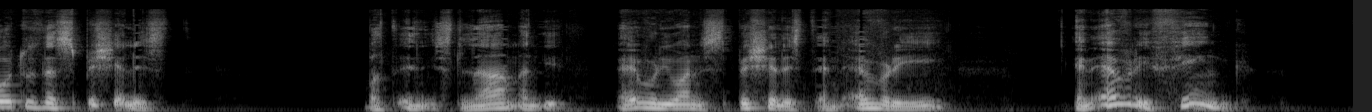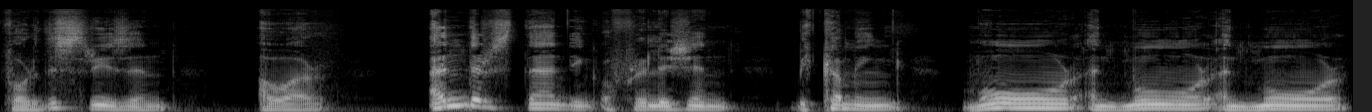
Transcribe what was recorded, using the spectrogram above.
Go to the specialist. But in Islam, and everyone is specialist in every in everything. For this reason, our understanding of religion becoming more and more and more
